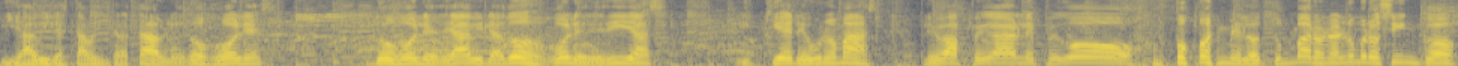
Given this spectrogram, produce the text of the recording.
Y Ávila estaba intratable. Dos goles. Dos goles de Ávila, dos goles de Díaz. Y quiere uno más. Le va a pegar, le pegó. Me lo tumbaron al número 5.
